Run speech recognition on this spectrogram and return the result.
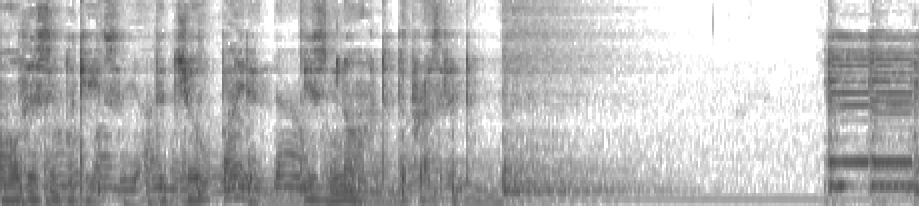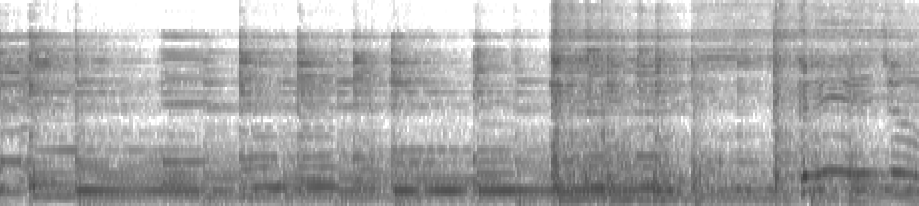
All this implicates that Joe Biden is not the president. Hey Joe,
